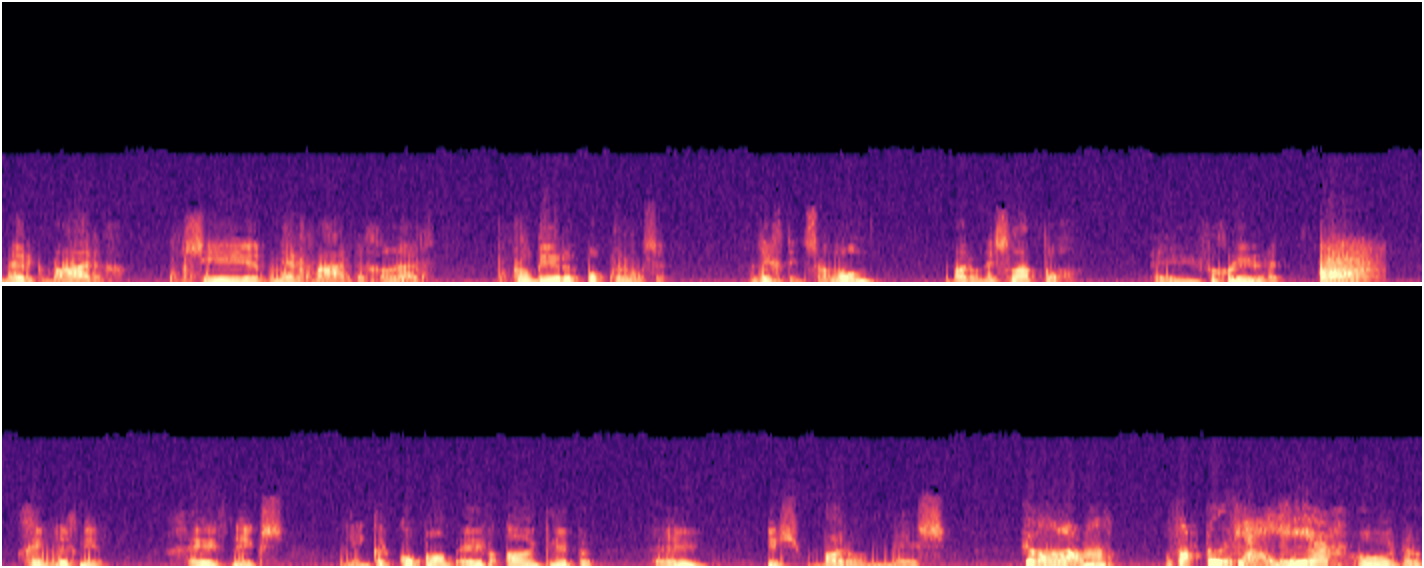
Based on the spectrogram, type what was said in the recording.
Merkwaardig. Zeer merkwaardig geluid. Proberen op te lossen. Licht in salon. Barones slaapt nog. Even gluren. Geen licht meer. Geeft niks. Linker koplamp even aanknippen. Hé, hey, is barones. Jeroen, wat doe jij hier? Hoorde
